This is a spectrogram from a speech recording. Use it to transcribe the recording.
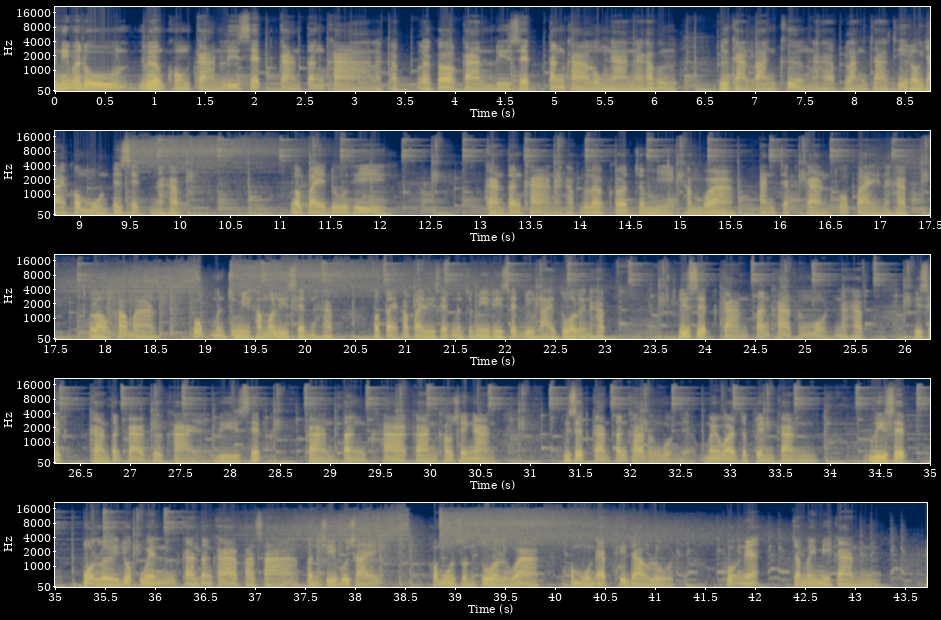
ทีนี้มาดูเรื่องของการรีเซ็ตการตั้งค่านะครับ แล้วก็การรีเซ็ตตั้งค่าโรงงานนะครับ หรือการล้างเครื่องนะครับ หลังจากที่เราย้ายข้อมูลไปเสร็จนะครับ เราไปดูที่การตั้งค่านะครับ แล้วก็จะมีคำว่าการจัดการทั่วไปนะครับ เราเข้ามาปุ๊บมันจะมีคำว่ารีเซ็ตนะครับพอแตะเข้าไปรีเซ็ตมันจะมีรีเซ็ตอยู่หลายตัวเลยนะครับรีเซ็ตการตั้งค่าทั้งหมดนะครับรีเซ็ตการตั้งค่าเครือข่ายรีเซ็ต การตั้งค่าการเข้าใช้งานรีเซ็ตการตั้งค่าทั้งหมดเนี่ยไม่ว่าจะเป็นการรีเซ็ตหมดเลยยกเว้นการตั้งค่าภาษาบัญชีผู้ใช้ข้อมูลส่วนตัวหรือว่าข้อมูลแอปที่ดาวน์โหลด พวกเนี้ยจะไม่มีการ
